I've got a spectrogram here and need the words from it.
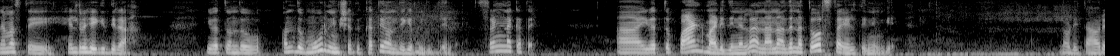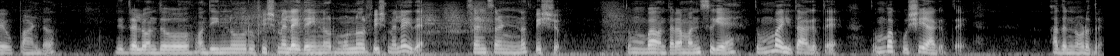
ನಮಸ್ತೆ ಎಲ್ಲರೂ ಹೇಗಿದ್ದೀರಾ? ಇವತ್ತೊಂದು, ಒಂದು ಮೂರು ನಿಮಿಷದ ಕಥೆಯೊಂದಿಗೆ ಬಂದಿದ್ದೇನೆ. ಸಣ್ಣ ಕತೆ ಇವತ್ತು ಪಾಂಡ್ ಮಾಡಿದ್ದೀನಲ್ಲ, ನಾನು ಅದನ್ನು ತೋರಿಸ್ತಾ ಹೇಳ್ತೀನಿ ನಿಮಗೆ. ನೋಡಿ, ತಾವರೆ ಪಾಂಡ್. ಇದರಲ್ಲಿ ಒಂದು ಒಂದು ಇನ್ನೂರು ಫಿಶ್ ಮೇಲೆ ಇದೆ, ಇನ್ನೂರು ಮುನ್ನೂರು ಫಿಶ್ ಮೇಲೆ ಇದೆ. ಸಣ್ಣ ಸಣ್ಣ ಫಿಶ್ಶು ತುಂಬ ಒಂಥರ ಮನಸ್ಸಿಗೆ ತುಂಬ ಹಿತ ಆಗುತ್ತೆ, ತುಂಬ ಖುಷಿ ಆಗುತ್ತೆ ಅದನ್ನು ನೋಡಿದ್ರೆ.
